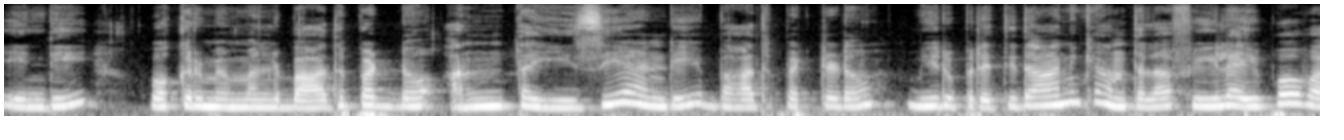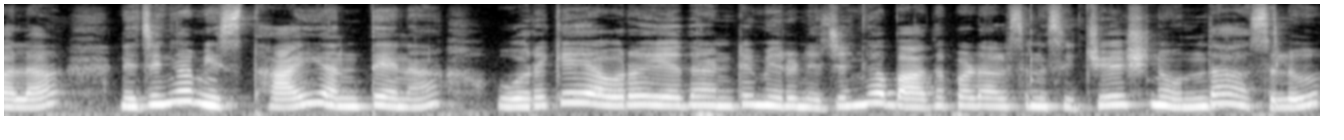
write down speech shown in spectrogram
ఏంటి? ఒకరు మిమ్మల్ని బాధపడడం అంత ఈజీ అండి? బాధ పెట్టడం? మీరు ప్రతిదానికి అంతలా ఫీల్ అయిపోవాలా? నిజంగా మీ స్థాయి అంతేనా? ఊరకే ఎవరో ఏదో అంటే మీరు నిజంగా బాధపడాల్సిన సిచ్యుయేషన్ ఉందా అసలు?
